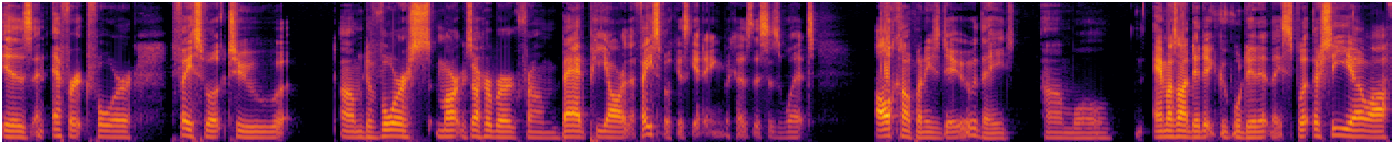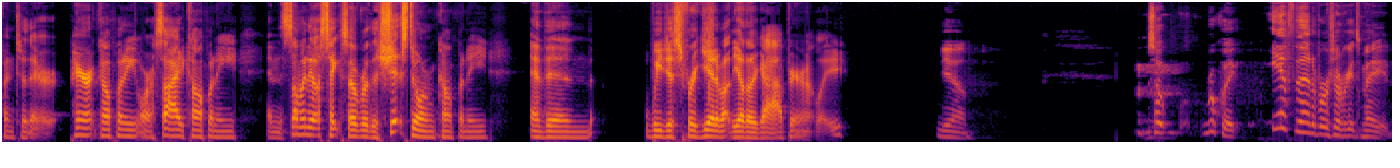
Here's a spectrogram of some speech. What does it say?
is an effort for Facebook to um, divorce Mark Zuckerberg from bad PR that Facebook is getting because this is what all companies do. They um, will. Amazon did it, Google did it. They split their CEO off into their parent company or a side company, and somebody else takes over the shitstorm company, and then we just forget about the other guy apparently. Yeah. So, real quick, if the metaverse ever gets made,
